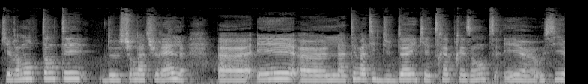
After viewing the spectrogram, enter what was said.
qui est vraiment teintée de surnaturel euh, et euh, la thématique du deuil qui est très présente et aussi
